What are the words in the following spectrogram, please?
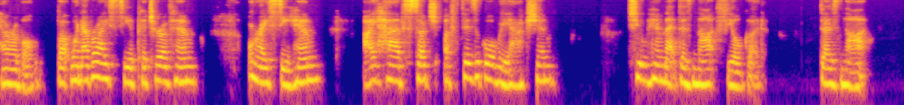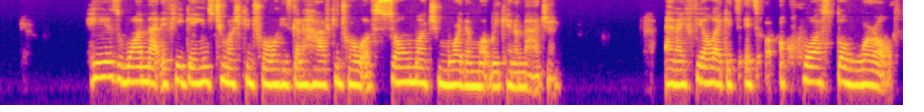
terrible, but whenever I see a picture of him or I see him, I have such a physical reaction to him that does not feel good. Does not. He is one that if he gains too much control, he's going to have control of so much more than what we can imagine. And I feel like it's it's across the world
